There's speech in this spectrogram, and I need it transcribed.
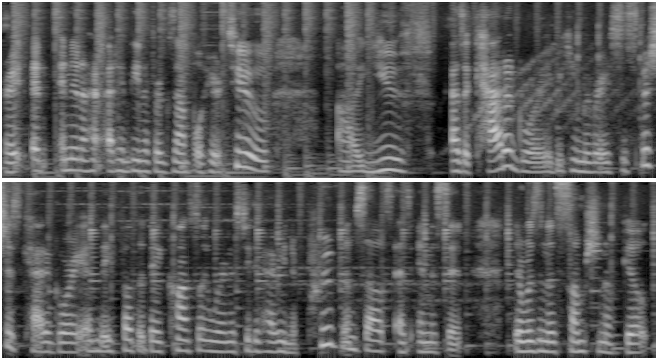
right? And, and in Argentina, for example, here too, uh, youth as a category became a very suspicious category, and they felt that they constantly were in a state of having to prove themselves as innocent. There was an assumption of guilt.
